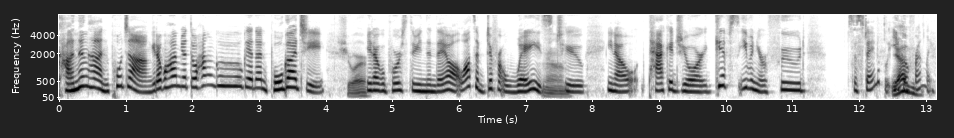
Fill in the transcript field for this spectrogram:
가능한 포장이라고 하면 또 한국에는 보가지. Sure. 이라고 볼 수도 있는데요. Lots of different ways to, you know, package your gifts, even your food sustainably, eco-friendly.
